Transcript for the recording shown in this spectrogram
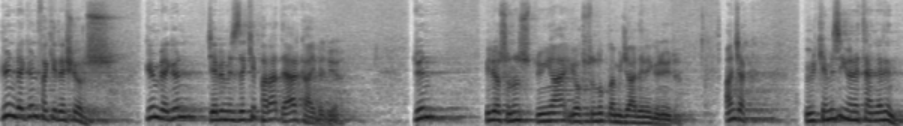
Gün be gün fakirleşiyoruz. Gün be gün cebimizdeki para değer kaybediyor. Dün biliyorsunuz dünya yoksullukla mücadele günüydü. Ancak ülkemizi yönetenlerin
